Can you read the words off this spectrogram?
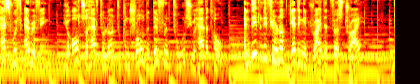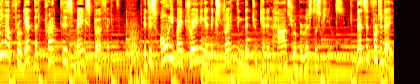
As with everything, you also have to learn to control the different tools you have at home. And even if you're not getting it right at first try, do not forget that practice makes perfect. It is only by training and extracting that you can enhance your barista skills. That's it for today.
